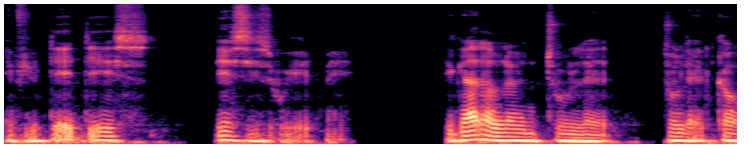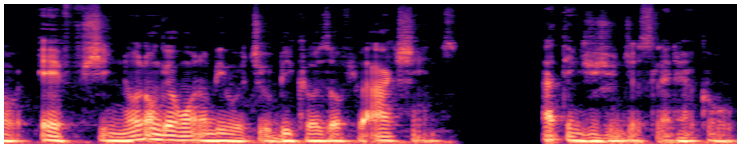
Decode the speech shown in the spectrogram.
If you did this, this is weird, man. You gotta learn to let to let go. If she no longer wanna be with you because of your actions, I think you should just let her go.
